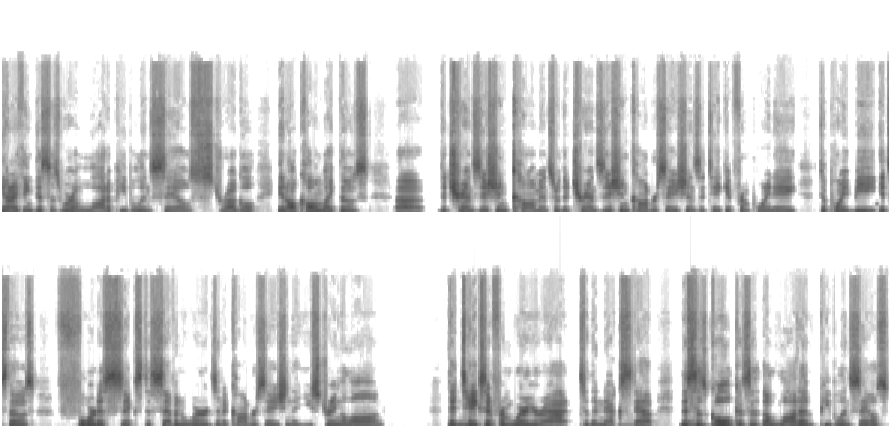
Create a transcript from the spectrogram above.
and I think this is where a lot of people in sales struggle, and I'll call them like those. Uh, the transition comments or the transition conversations that take it from point A to point B. It's those four to six to seven words in a conversation that you string along that mm-hmm. takes it from where you're at to the next mm-hmm. step. This yeah. is gold because a lot of people in sales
